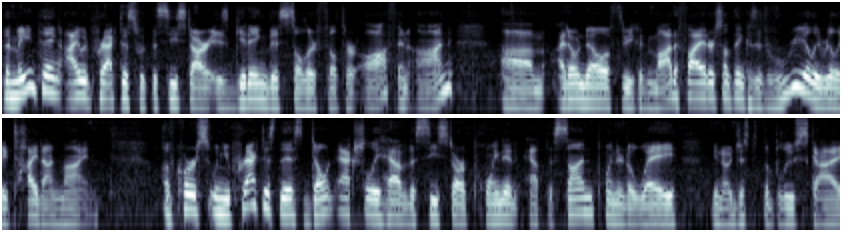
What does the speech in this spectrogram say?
The main thing I would practice with the Seestar is getting this solar filter off and on. Um, I don't know if you could modify it or something because it's really, really tight on mine. Of course, when you practice this, don't actually have the Seestar pointed at the sun, pointed away, you know, just the blue sky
